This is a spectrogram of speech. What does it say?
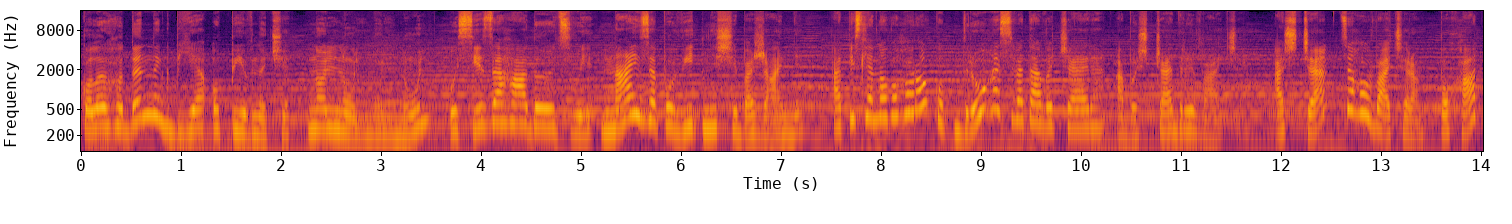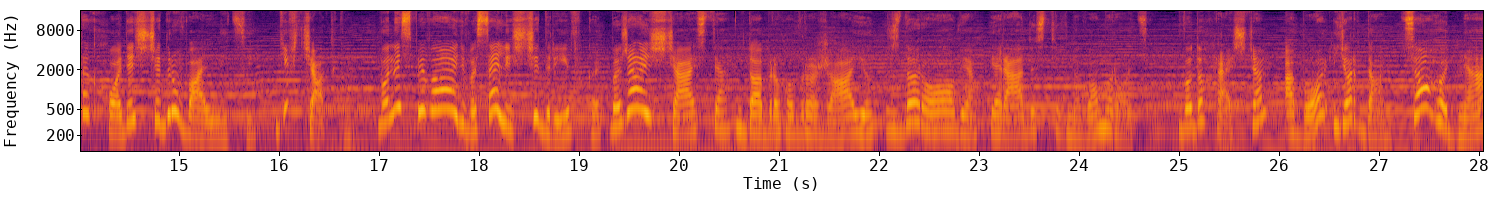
Коли годинник б'є опівночі 00.00, усі загадують свої найзаповітніші бажання. А після Нового року друга свята вечеря або щедрий вечір. А ще цього вечора по хатах ходять щедрувальниці, дівчатка. Вони співають веселі щедрівки, бажають щастя, доброго врожаю, здоров'я і радості в новому році. Водохреща або Йордан цього дня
